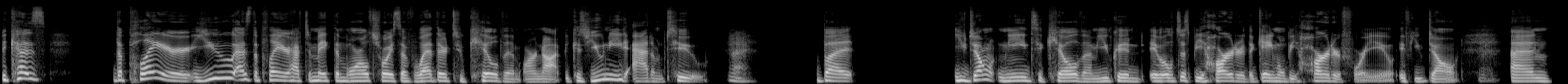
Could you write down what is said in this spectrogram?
Because the player, you as the player, have to make the moral choice of whether to kill them or not, because you need Adam too. Right. But you don't need to kill them. You could, it will just be harder. The game will be harder for you if you don't. Right. And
